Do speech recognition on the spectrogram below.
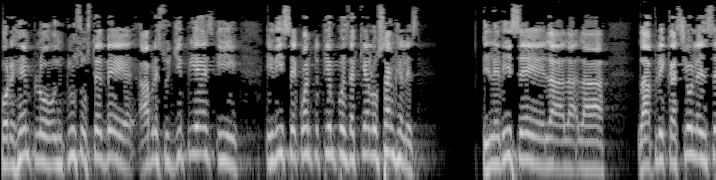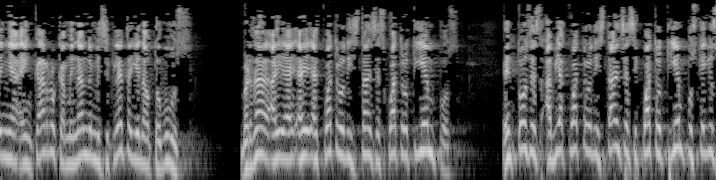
por ejemplo, incluso usted ve, abre su GPS y, dice cuánto tiempo es de aquí a Los Ángeles. Y le dice, la aplicación le enseña en carro, caminando en bicicleta y en autobús. ¿Verdad? Hay, cuatro distancias, cuatro tiempos. Entonces, había cuatro distancias y cuatro tiempos que ellos,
